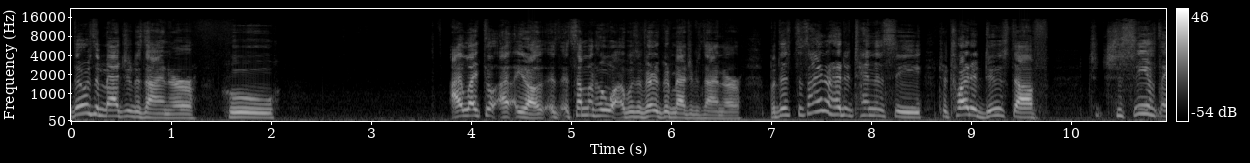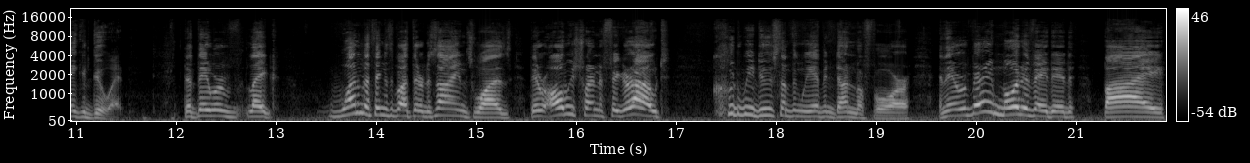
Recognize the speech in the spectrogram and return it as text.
there was a magic designer who I like to, you know, it's someone who was a very good magic designer, but this designer had a tendency to try to do stuff to, to see if they could do it. That they were like, one of the things about their designs was they were always trying to figure out, could we do something we haven't done before? And they were very motivated by,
